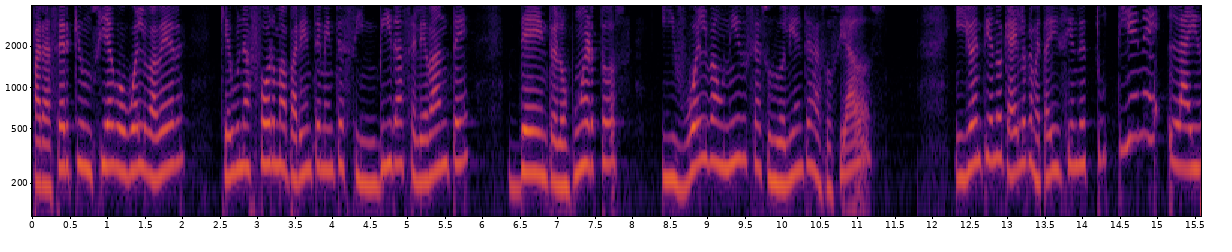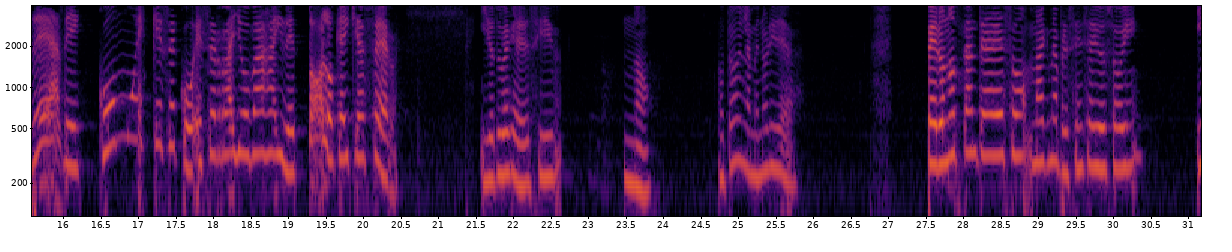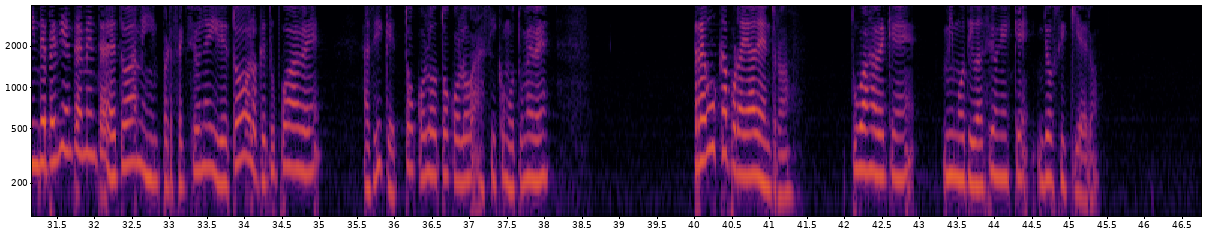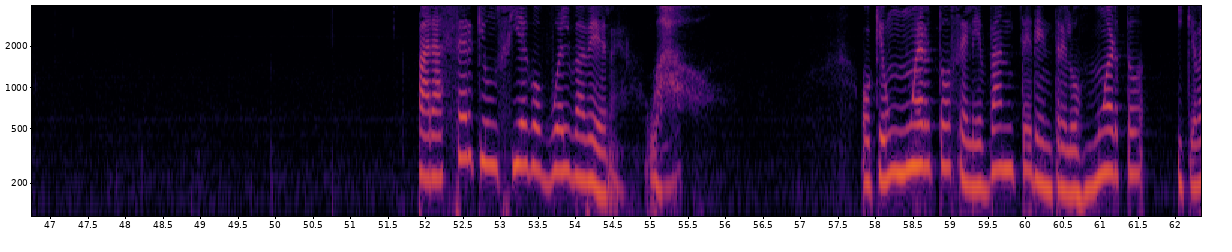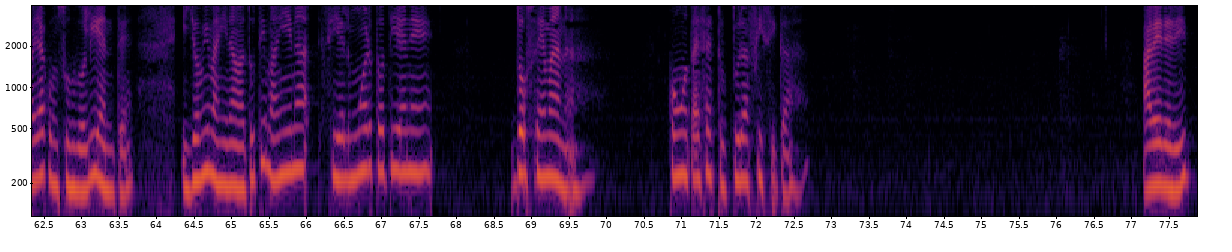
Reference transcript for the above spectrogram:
para hacer que un ciego vuelva a ver que una forma aparentemente sin vida se levante de entre los muertos y vuelva a unirse a sus dolientes asociados? Y yo entiendo que ahí lo que me está diciendo es, tú tienes la idea de cómo es que ese, ese rayo baja y de todo lo que hay que hacer. Y yo tuve que decir, no, no tengo la menor idea. Pero no obstante a eso, magna presencia yo soy, independientemente de todas mis imperfecciones y de todo lo que tú puedas ver, así que tócolo, tócolo, así como tú me ves, rebusca por allá adentro. Tú vas a ver que mi motivación es que yo sí quiero. Para hacer que un ciego vuelva a ver. ¡Wow! O que un muerto se levante de entre los muertos y que vaya con sus dolientes. Y yo me imaginaba, ¿tú te imaginas si el muerto tiene dos semanas? ¿Cómo está esa estructura física? A ver, Edith.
